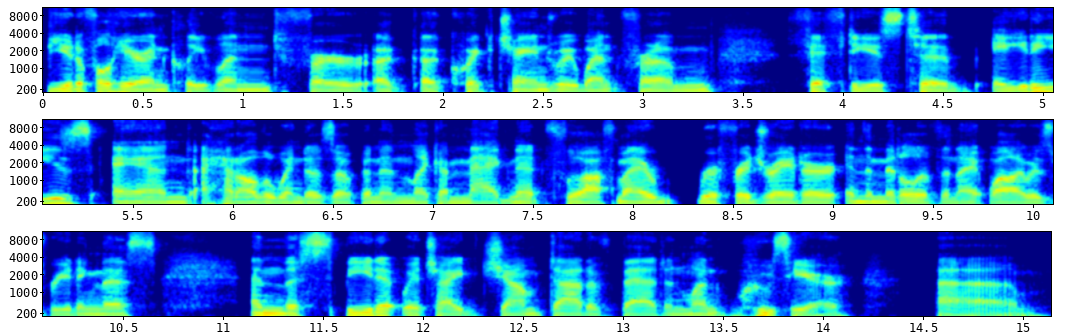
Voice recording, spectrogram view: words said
beautiful here in Cleveland. For a, a quick change, we went from 50s to 80s and i had all the windows open and like a magnet flew off my refrigerator in the middle of the night while i was reading this and the speed at which i jumped out of bed and went who's here um,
